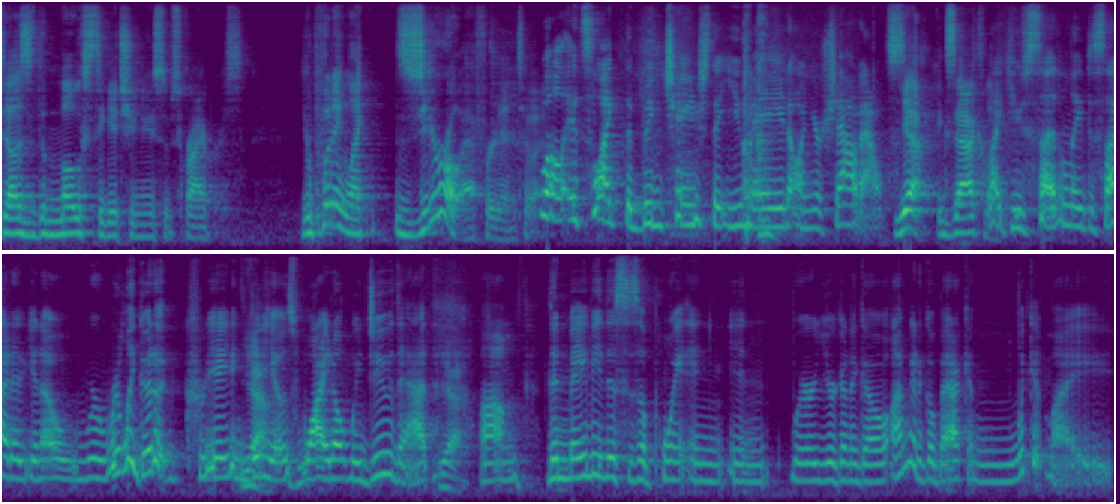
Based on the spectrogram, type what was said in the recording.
does the most to get you new subscribers? You're putting like zero effort into it. Well, it's like the big change that you made on your shout outs. yeah, exactly. Like you suddenly decided, you know, we're really good at creating Yeah. videos. Why don't we do that? Yeah. Um, then maybe this is a point in, in where you're going to go, I'm going to go back and look at my,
